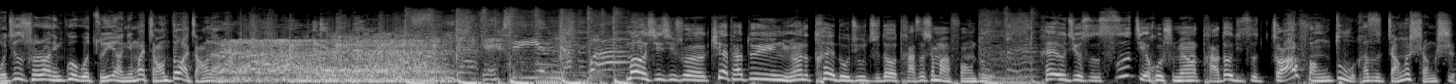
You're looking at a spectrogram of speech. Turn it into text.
我就是说让你们过过嘴瘾，你们长大长了。孟琪琪说，看他对女人的态度就知道他是什么风度。还有就是时间会说明他到底是装风度还是真绅士。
